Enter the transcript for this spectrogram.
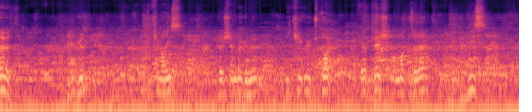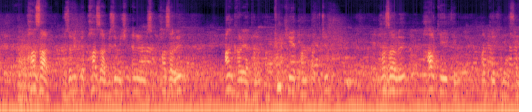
Evet. Bugün 2 Mayıs Perşembe günü 2, 3, 4 ve 5 olmak üzere biz pazar, özellikle pazar bizim için en önemlisi pazarı Ankara'ya tanıtmak, Türkiye'ye tanıtmak için pazarı halk eğitim, halk eğitim olsun.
